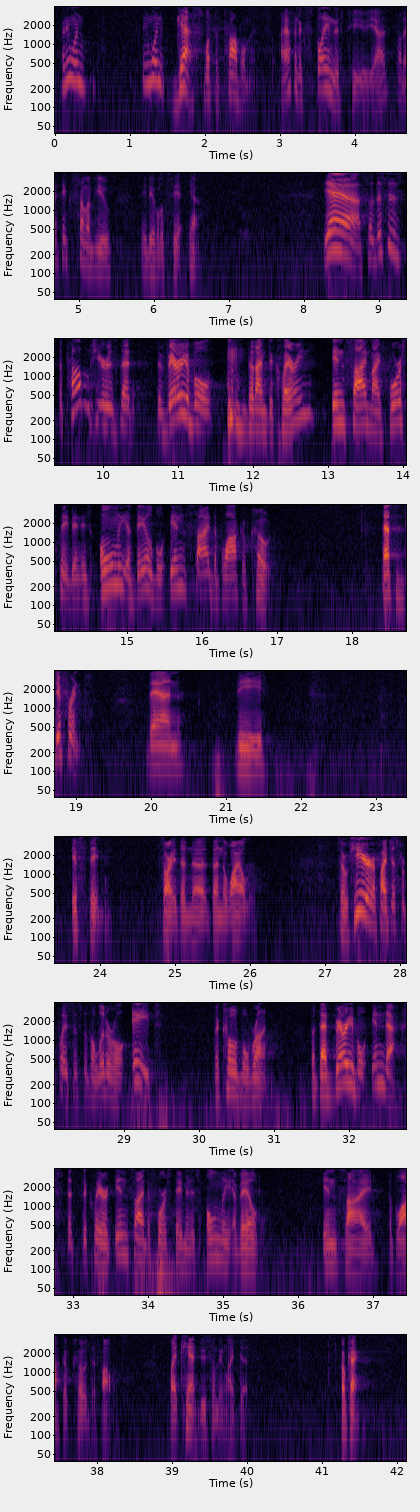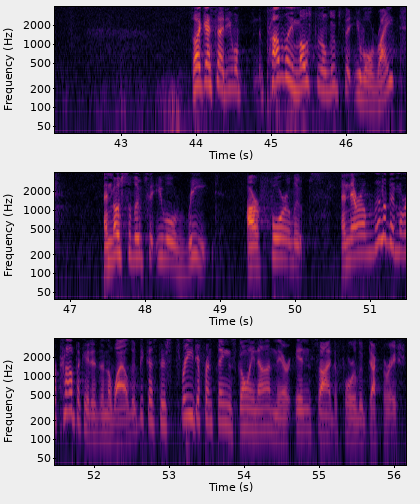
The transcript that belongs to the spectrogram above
Anyone, anyone guess what the problem is? I haven't explained this to you yet, but I think some of you may be able to see it. Yeah. Yeah, so this is, the problem here is that the variable that I'm declaring inside my for statement is only available inside the block of code. That's different than the if statement. Sorry, than the, than the while loop. So here, if I just replace this with a literal 8, the code will run. But that variable index that's declared inside the for statement is only available inside the block of code that follows. So I can't do something like this. Okay. So like I said, you will, probably most of the loops that you will write and most of the loops that you will read are for loops. And they're a little bit more complicated than the while loop because there's three different things going on there inside the for loop declaration.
